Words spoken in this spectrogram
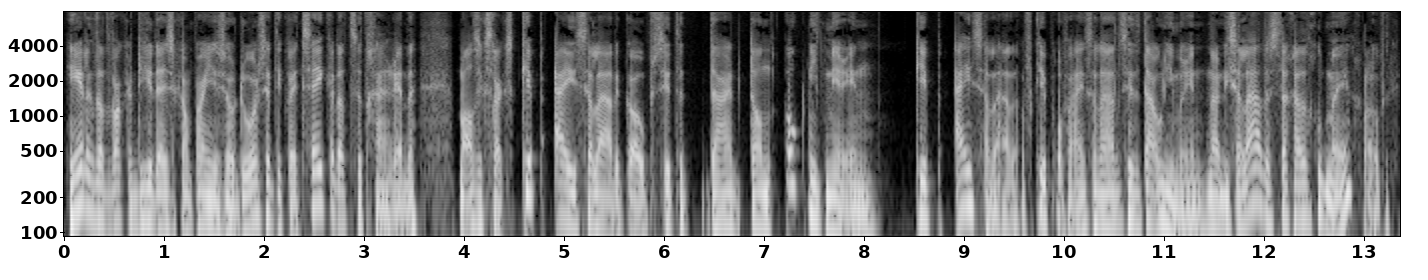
Heerlijk dat Wakker Dier deze campagne zo doorzet. Ik weet zeker dat ze het gaan redden. Maar als ik straks kip-ei-salade koop, zit het daar dan ook niet meer in. Kip-ei-salade, of kip- of ei-salade, zit het daar ook niet meer in. Nou, die salades, daar gaat het goed mee, geloof ik.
